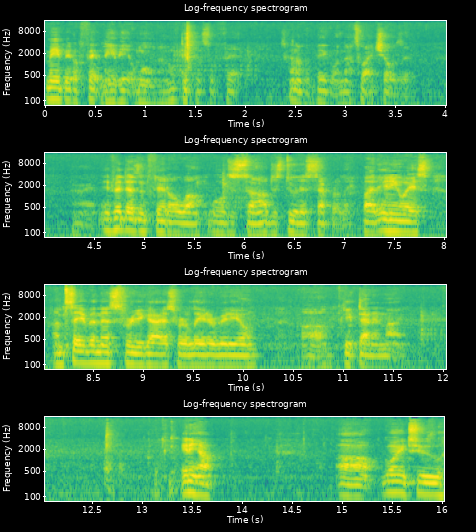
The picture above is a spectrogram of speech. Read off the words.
Maybe it'll fit, maybe it won't. I don't think this will fit. It's kind of a big one. That's why I chose it. All right. If it doesn't fit, oh well. We'll just uh, I'll just do this separately. But anyways, I'm saving this for you guys for a later video. Uh, keep that in mind. Anyhow, uh, going to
